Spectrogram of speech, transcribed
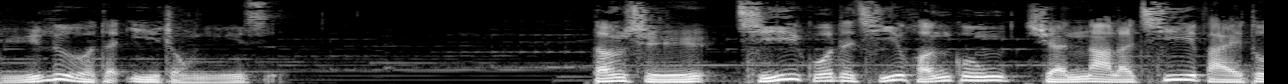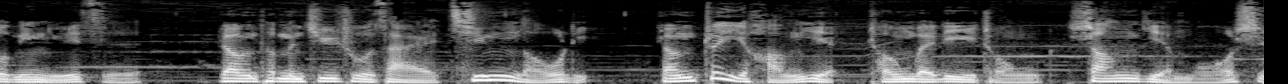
娱乐的一种女子。当时齐国的齐桓公选纳了七百多名女子。让他们居住在青楼里，让这一行业成为了一种商业模式。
